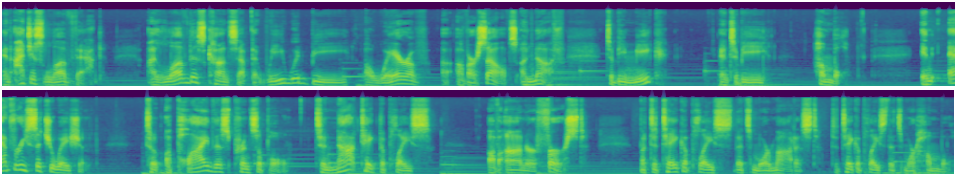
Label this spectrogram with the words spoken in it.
And I just love that. I love this concept that we would be aware of, of ourselves enough to be meek and to be humble. In every situation, to apply this principle to not take the place of honor first, but to take a place that's more modest, to take a place that's more humble.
